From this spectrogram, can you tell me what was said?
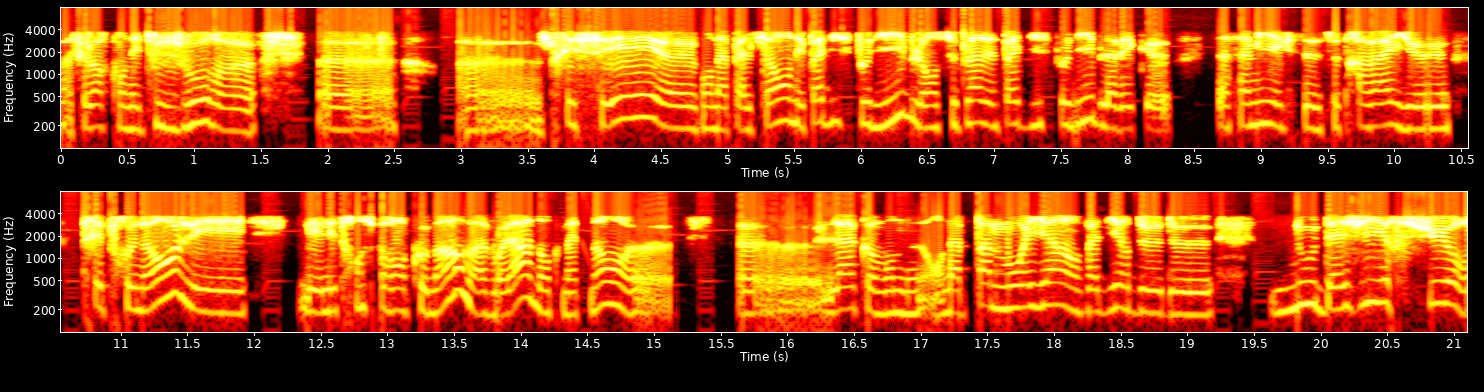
parce que alors qu'on est toujours stressé, qu'on n'a pas le temps, on n'est pas disponible, on se plaint d'être pas disponible avec sa famille avec ce, travail euh, très prenant, les, les, transports en commun, ben voilà. Donc maintenant, euh, euh, là, comme on n'a pas moyen, on va dire, de, de nous d'agir sur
